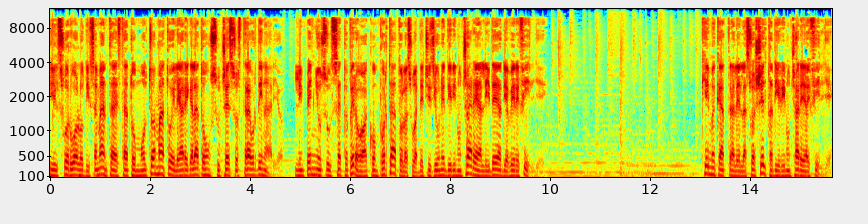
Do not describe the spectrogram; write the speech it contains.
Il suo ruolo di Samantha è stato molto amato e le ha regalato un successo straordinario, l'impegno sul set però ha comportato la sua decisione di rinunciare all'idea di avere figli. Kim Cattrall e la sua scelta di rinunciare ai figli.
